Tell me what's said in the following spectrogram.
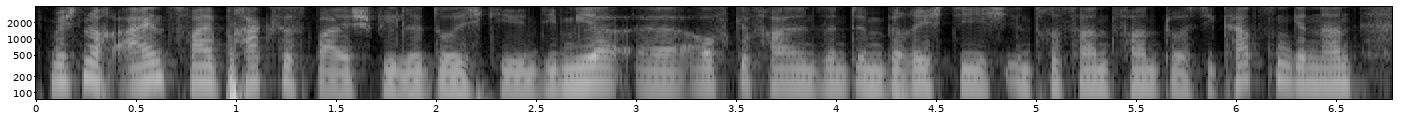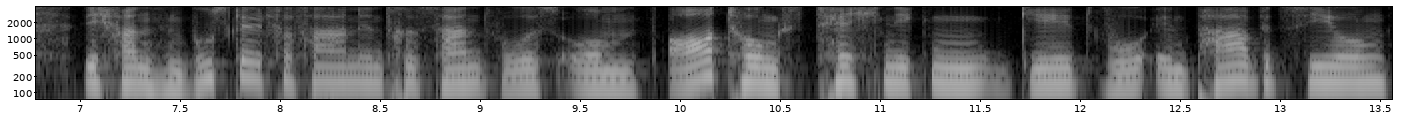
Ich möchte noch ein, zwei Praxisbeispiele durchgehen, die mir äh, aufgefallen sind im Bericht, die ich interessant fand. Du hast die Katzen genannt. Ich fand ein Bußgeldverfahren interessant, wo es um Ortungstechniken geht, wo in Paarbeziehungen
